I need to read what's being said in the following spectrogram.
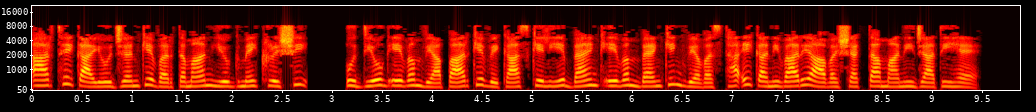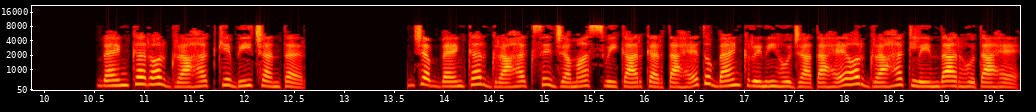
आर्थिक आयोजन के वर्तमान युग में कृषि, उद्योग एवं व्यापार के विकास के लिए बैंक एवं बैंकिंग व्यवस्था एक अनिवार्य आवश्यकता मानी जाती है। बैंकर और ग्राहक के बीच अंतर जब बैंकर ग्राहक से जमा स्वीकार करता है तो बैंक ऋणी हो जाता है और ग्राहक लेनदार होता है।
